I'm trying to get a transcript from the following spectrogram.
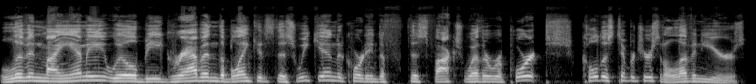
live in Miami will be grabbing the blankets this weekend, according to this Fox weather report. Coldest temperatures in 11 years.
